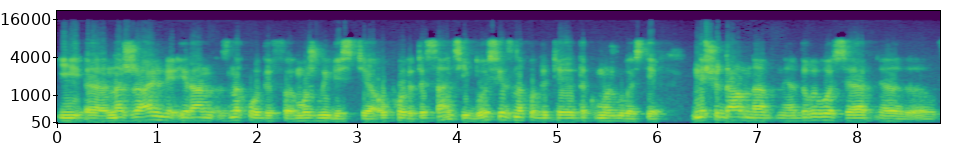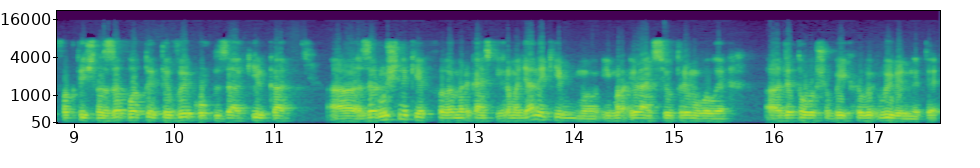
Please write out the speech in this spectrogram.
І е, на жаль, Іран знаходив можливість обходити санкції, досі знаходить таку можливість. Нещодавно е, довелося е, фактично заплатити викуп за кілька заручників американських громадян, які іранці утримували для того, щоб їх вивільнити.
